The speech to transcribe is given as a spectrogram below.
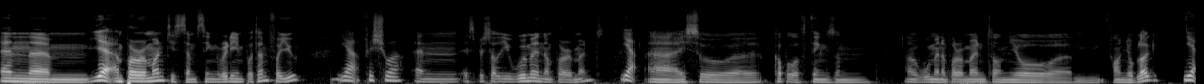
and um, yeah, empowerment is something really important for you, Yeah, for sure. and especially women empowerment. Yeah. Uh, I saw a couple of things on uh, women empowerment on your um, on your blog. Yeah.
